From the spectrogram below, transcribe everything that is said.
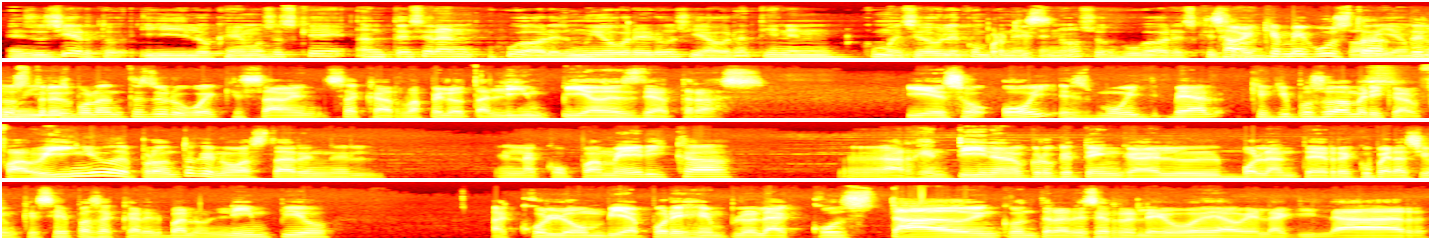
Eso es cierto, y lo que vemos es que antes eran jugadores muy obreros y ahora tienen como ese doble componente, ¿no? Son jugadores que ¿Saben qué me gusta de los tres volantes de Uruguay? Que saben sacar la pelota limpia desde atrás. Y eso hoy es muy... Vean qué equipo sudamericano. Fabiño de pronto que no va a estar en, el, en la Copa América. Eh, Argentina no creo que tenga el volante de recuperación que sepa sacar el balón limpio a Colombia, por ejemplo, le ha costado encontrar ese relevo de Abel Aguilar.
